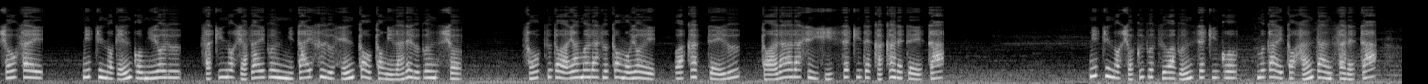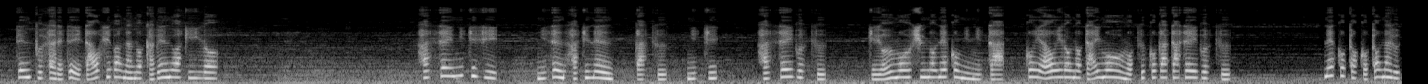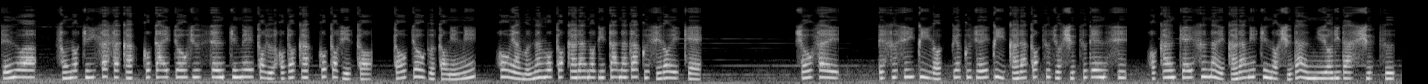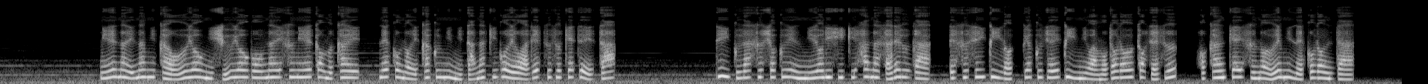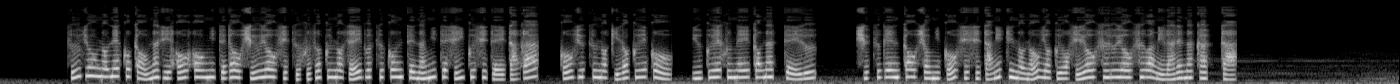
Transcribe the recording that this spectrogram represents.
細、未知の言語による、先の謝罪文に対する返答とみられる文書。そう都度謝らずともよい、わかっている、と荒々しい筆跡で書かれていた。未知の植物は分析後、無害と判断された。添付されていた押し花の花弁は黄色。発生日時。2008年、月、日。発生物。地養猛種の猫に似た、濃い青色の体毛を持つ小型生物。猫と異なる点は、その小ささかっこ体長10センチメートルほどかっこ閉じと、頭頂部と耳、頬や胸元から伸びた長く白い毛。詳細。SCP-600JP から突如出現し、保管ケース内から未知の手段により脱出。見えない何かを追うように収容棒内隅へと向かい、猫の威嚇に似た鳴き声を上げ続けていた。T クラス職員により引き離されるが、SCP-600JP には戻ろうとせず、保管ケースの上に寝転んだ。通常の猫と同じ方法にて同収容室付属の生物コンテナにて飼育していたが、口述の記録以降、行方不明となっている。出現当初に行使した未知の能力を使用する様子は見られなかった。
